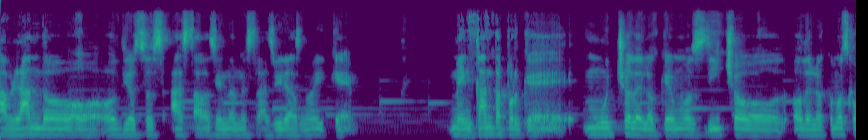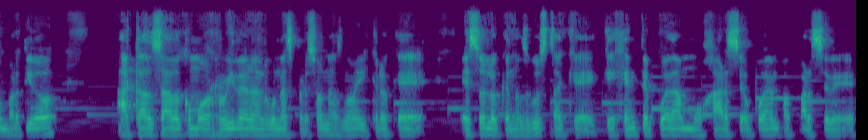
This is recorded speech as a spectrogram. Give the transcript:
hablando o, Dios ha estado haciendo en nuestras vidas, ¿no? Y que me encanta porque mucho de lo que hemos dicho o, de lo que hemos compartido ha causado como ruido en algunas personas, ¿no? Y creo que eso es lo que nos gusta, que, gente pueda mojarse o pueda empaparse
